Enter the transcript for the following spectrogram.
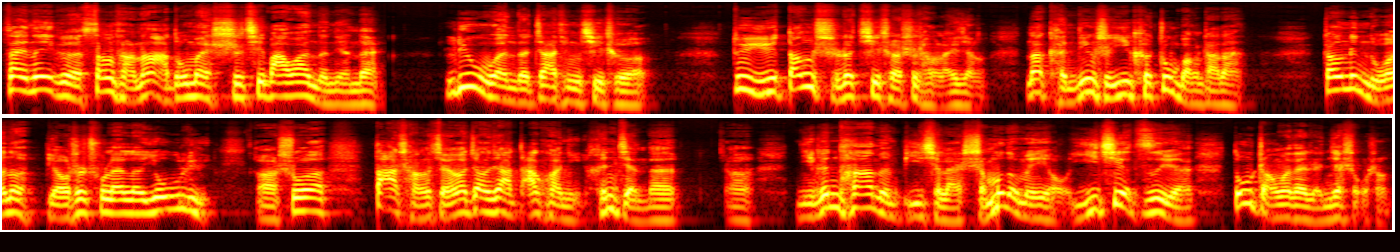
在那个桑塔纳都卖十七八万的年代，六万的家庭汽车，对于当时的汽车市场来讲，那肯定是一颗重磅炸弹。张振铎呢表示出来了忧虑啊，说大厂想要降价打垮你很简单啊，你跟他们比起来什么都没有，一切资源都掌握在人家手上。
